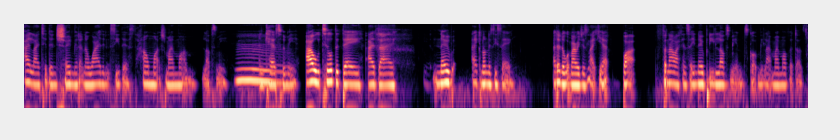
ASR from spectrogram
highlighted and showed me, I don't know why I didn't see this, how much my mum loves me and cares for Mm. me. I will till the day I die. Yeah. No, I can honestly say, I don't know what marriage is like yet, but for now I can say nobody loves me and's got me like my mother does.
